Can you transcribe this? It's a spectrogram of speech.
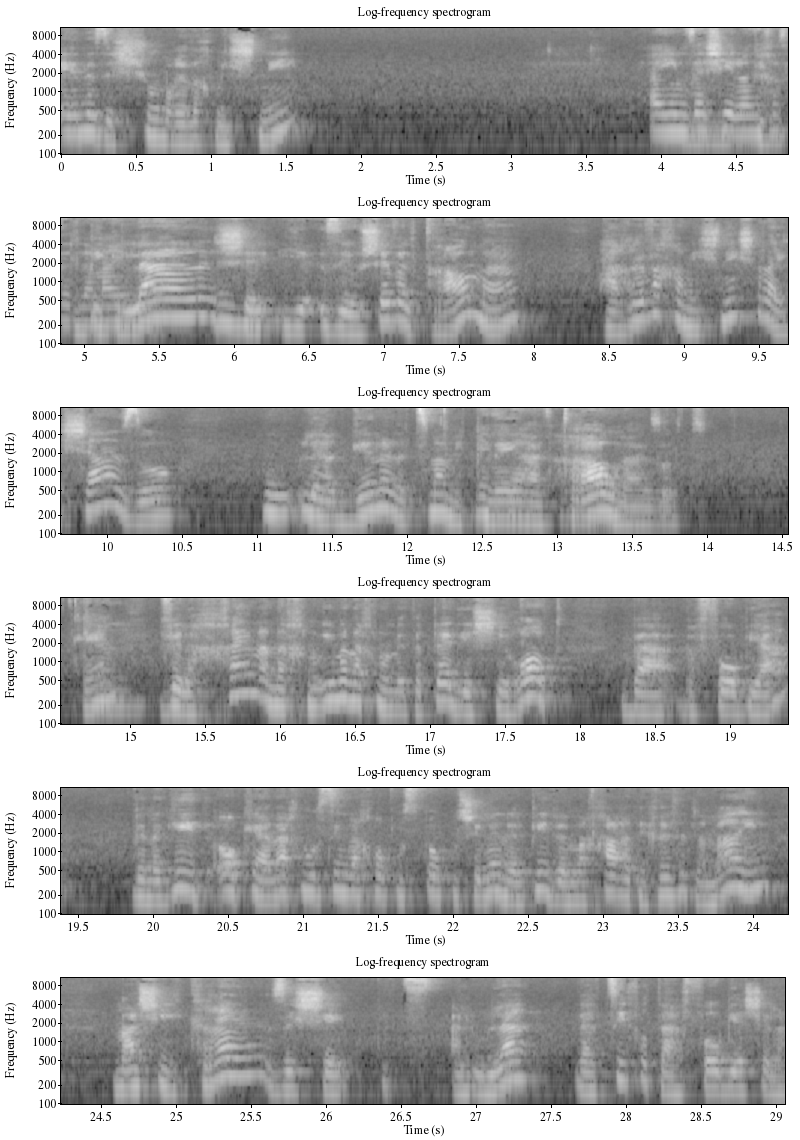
אין לזה שום רווח משני? האם זה שהיא לא נכנסת למים? בגלל שזה יושב על טראומה, הרווח המשני של האישה הזו הוא להגן על עצמה מפני הטראומה הזאת. כן? כן? ולכן אנחנו, אם אנחנו נטפל ישירות בפוביה, ונגיד, אוקיי, אנחנו עושים לך הוקוס פוקוס של NLP ומחר את נכנסת למים, מה שיקרה זה שעלולה להציף אותה, הפוביה שלה.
